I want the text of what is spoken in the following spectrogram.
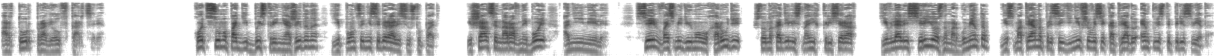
Артур провел в карцере. Хоть Сумма погиб быстро и неожиданно, японцы не собирались уступать, и шансы на равный бой они имели. Семь восьмидюймовых орудий, что находились на их крейсерах, являлись серьезным аргументом, несмотря на присоединившегося к отряду Энквиста Пересвета.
